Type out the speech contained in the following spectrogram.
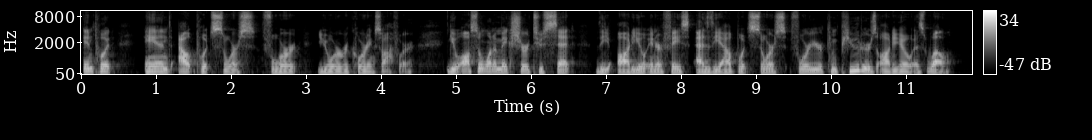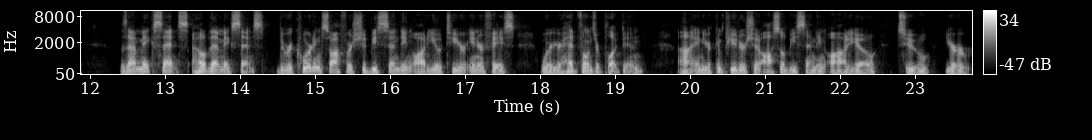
input and output source for your recording software. You also want to make sure to set the audio interface as the output source for your computer's audio as well. Does that make sense? I hope that makes sense. The recording software should be sending audio to your interface where your headphones are plugged in, uh, and your computer should also be sending audio to your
